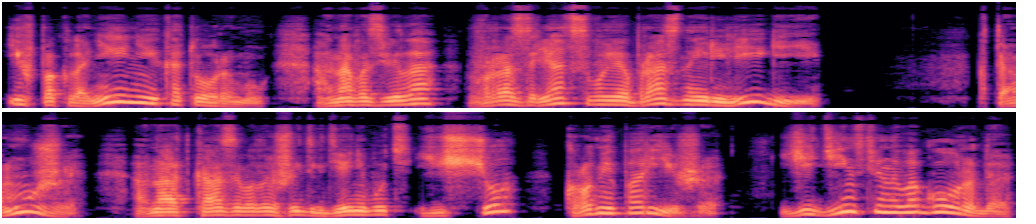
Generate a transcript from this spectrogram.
и в поклонении которому она возвела в разряд своеобразной религии. К тому же она отказывалась жить где-нибудь еще, кроме Парижа, единственного города,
